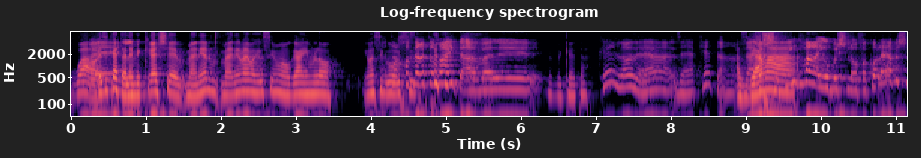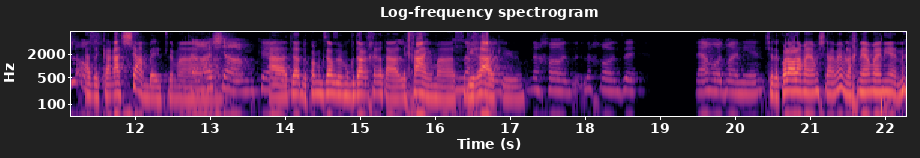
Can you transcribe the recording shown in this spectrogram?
וואו, ו- איזה קטע, למקרה שמעניין מעניין מה הם היו עושים עם העוגה אם לא. אם הסיגור... אתה חוזרת הביתה, אבל... אה, איזה קטע. כן, לא, זה היה, זה היה קטע. אז גם ה- והתכשיטים כבר היו בשלוף, הכל היה בשלוף. אז זה קרה שם בעצם. ה- קרה שם, כן. ה- את יודעת, בכל מגזר זה מוגדר אחרת, הלחיים, הסגירה, נכון, כאילו. נכון, נכון, זה, זה היה מאוד מעניין. שלכל העולם היה משעמם, לך נהיה מעניין.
